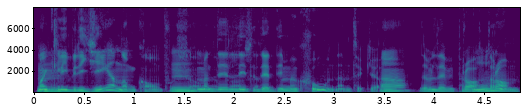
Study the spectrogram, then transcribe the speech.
Man Mm. kliver igenom komfortzonen. Mm, Men det är lite det dimensionen tycker jag. Ja. Det är väl det vi pratar Mm. om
